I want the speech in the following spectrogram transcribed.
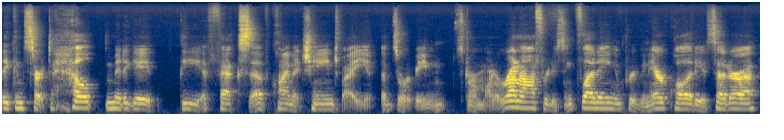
they can start to help mitigate the effects of climate change by absorbing stormwater runoff, reducing flooding, improving air quality, et cetera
